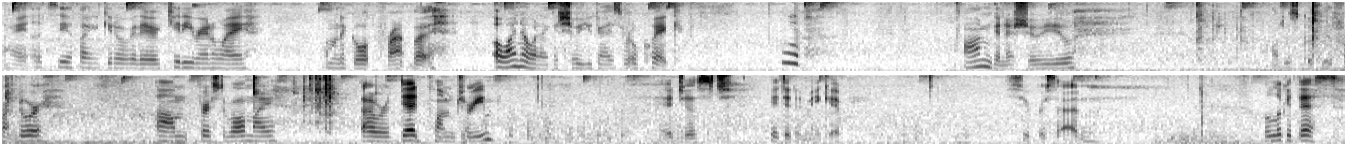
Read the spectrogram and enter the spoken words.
Alright, let's see if I can get over there. Kitty ran away. I'm gonna go up front, but oh, I know what I can show you guys real quick. Whoop. I'm gonna show you. I'll just go through the front door. Um, first of all, my our dead plum tree. It just it didn't make it. Super sad. Well, look at this.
